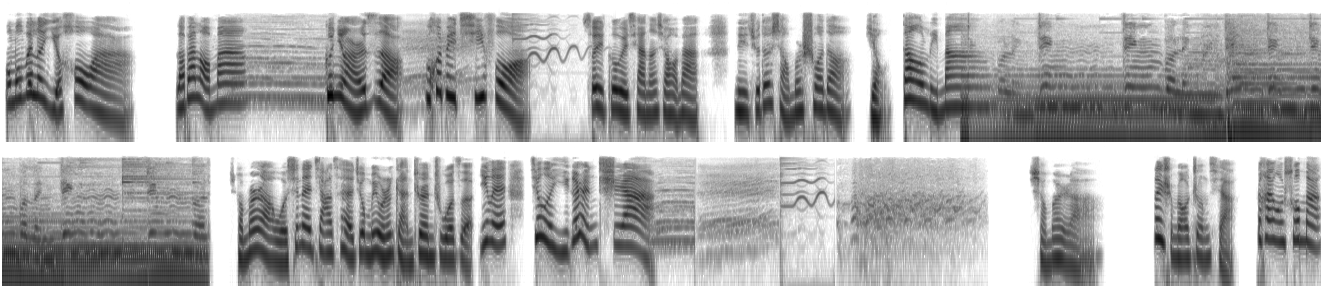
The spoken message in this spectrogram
我们为了以后啊，老爸老妈、闺女儿子不会被欺负。所以各位亲爱的小伙伴，你觉得小妹说的有道理吗？小妹儿啊，我现在夹菜就没有人敢转桌子，因为就我一个人吃啊。小妹儿啊，为什么要挣钱？这还用说吗？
